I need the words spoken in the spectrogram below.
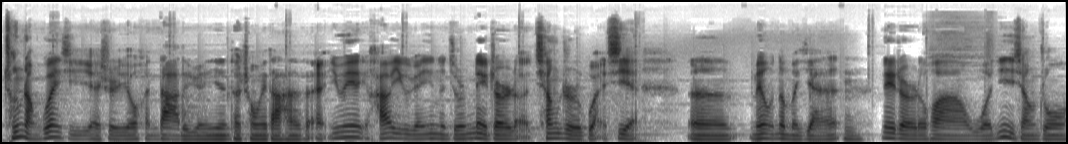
成长关系也是有很大的原因，他成为大悍匪。因为还有一个原因呢，就是那阵儿的枪支管械，嗯，没有那么严。嗯，那阵儿的话，我印象中，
